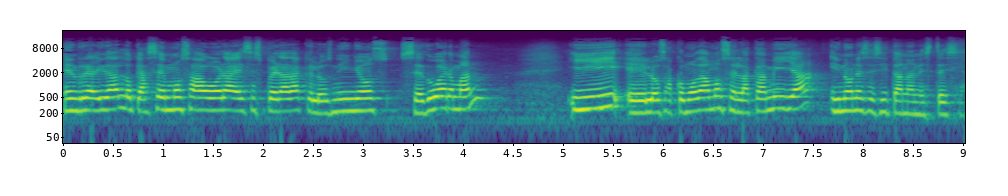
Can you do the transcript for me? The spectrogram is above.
en realidad lo que hacemos ahora es esperar a que los niños se duerman y eh, los acomodamos en la camilla y no necesitan anestesia.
